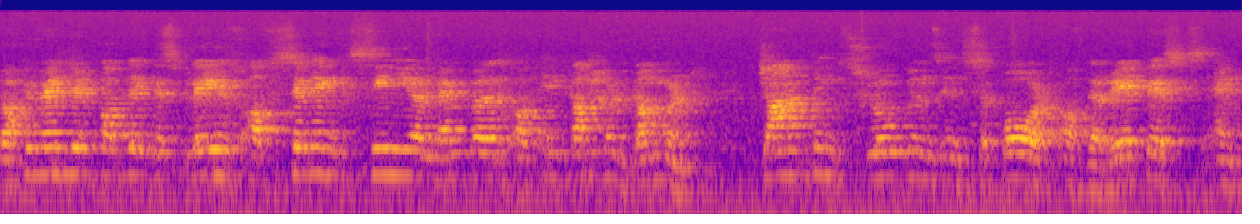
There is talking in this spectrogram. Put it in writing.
Documented public displays of sitting senior members of incumbent government chanting slogans in support of the rapists and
